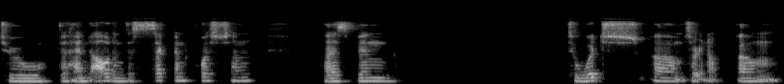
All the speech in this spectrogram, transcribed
to the handout, and the second question has been to which, um, sorry, no, um,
